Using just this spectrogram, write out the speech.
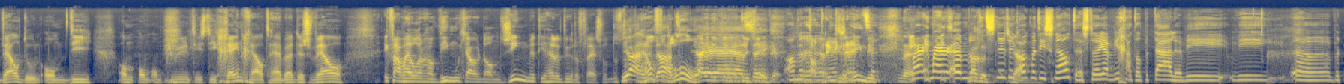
wel doen om die... Om, om, om communities die geen geld hebben... dus wel Ik vraag me heel erg af, wie moet jou dan zien met die hele dure fles? Want dat is toch Ja, de helft van de inderdaad. lol. Ja, ja, Dat je- ja, ja, dat je- zeker. Andere Dat drinken ze rijke één ding. Nee. Maar, maar, ehm, Maar dat goed, is nu natuurlijk ja. ook met die sneltesten. Ja, wie gaat dat betalen? Wie, wie eh, bet-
